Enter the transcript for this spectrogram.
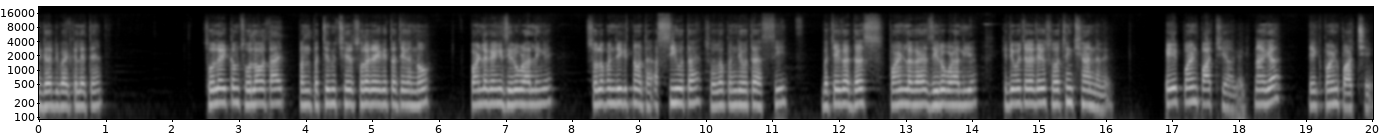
इधर डिवाइड कर लेते हैं। सोलह एक कम सोलह होता है पच्चीस में छः सोलह जाएगा, कितना बचेगा? नौ। पॉइंट लगाएँगे ज़ीरो बढ़ा लेंगे। सोलह पंजे कितना होता है? अस्सी होता है। सोलह पंजे होता है अस्सी। बचेगा दस। पॉइंट लगाया ज़ीरो बढ़ा लिया। कितने बार चला जाएगा? सोलह छः छियानबे एक पॉइंट पाँच छः आ गया। कितना आ गया? एक पॉइंट पाँच छः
